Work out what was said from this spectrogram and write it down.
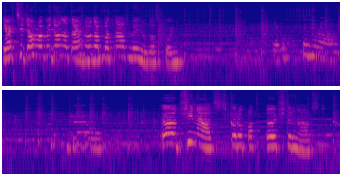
já chci tohle video natáhnout na 15 minut aspoň. Kamera. No. Uh, 13, skoro pat, uh, 14.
